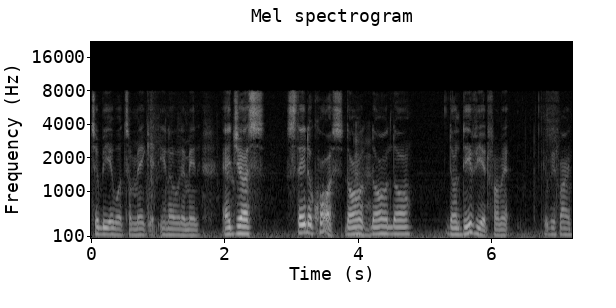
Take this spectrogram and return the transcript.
to be able to make it. You know what I mean? And just stay the course. Don't Mhm. don't don't don't deviate from it. You'll be fine.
